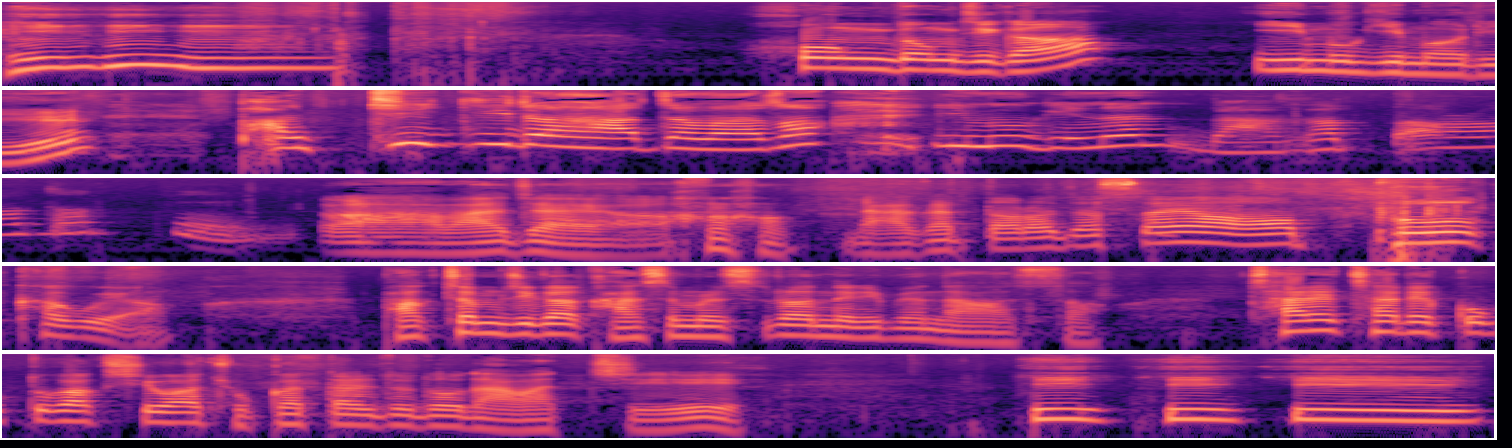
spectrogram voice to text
히히히. 홍동지가 이무기 머리에 박치기를 하자마자 이묵이는 나가 떨어졌지. 아 맞아요. 나가 떨어졌어요. 푹 하고요. 박첨지가 가슴을 쓸어내리며 나왔어. 차례차례 꼭두각시와 조카 딸들도 나왔지. 히히히.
